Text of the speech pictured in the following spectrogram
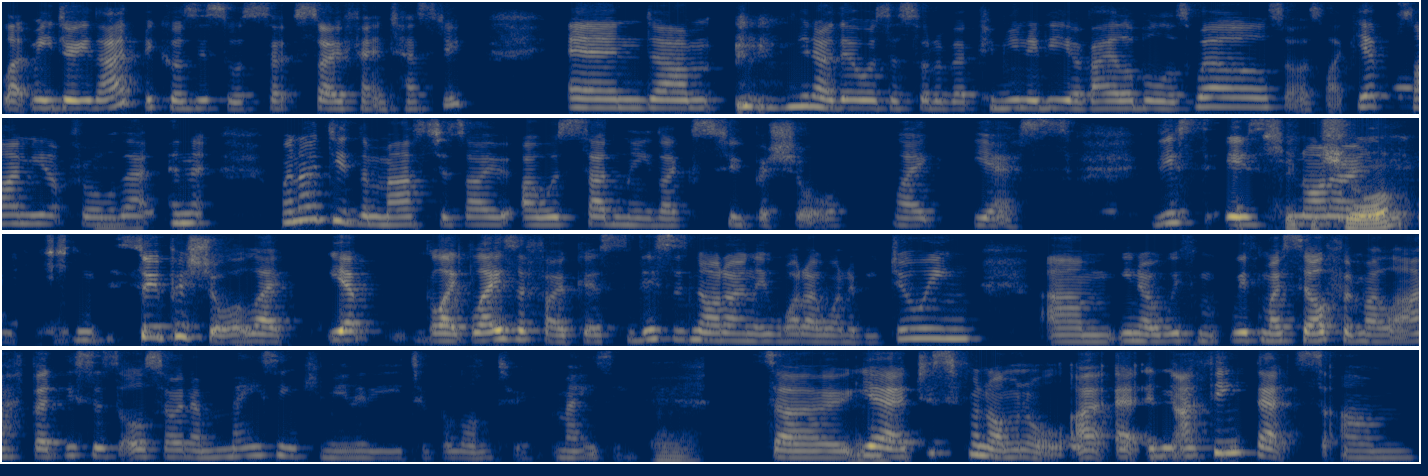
Let me do that because this was so, so fantastic. And um, you know, there was a sort of a community available as well. So I was like, yep, sign me up for all that. And when I did the masters, I, I was suddenly like super sure like yes this is super not sure. only super sure like yep like laser focus this is not only what i want to be doing um you know with with myself and my life but this is also an amazing community to belong to amazing mm. so mm. yeah just phenomenal I, and i think that's um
